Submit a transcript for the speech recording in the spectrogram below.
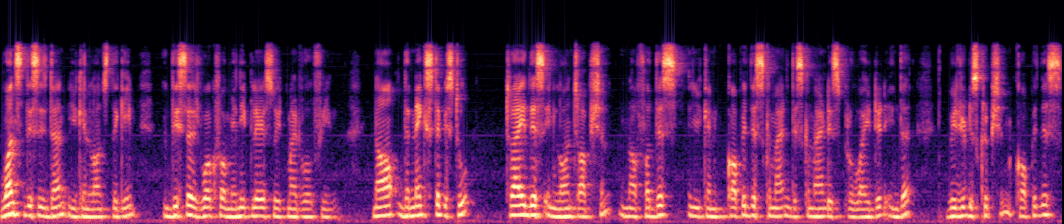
Once this is done you can launch the game. This has worked for many players so it might work for you. Now the next step is to try this in launch option. Now for this you can copy this command. This command is provided in the video description. Copy this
